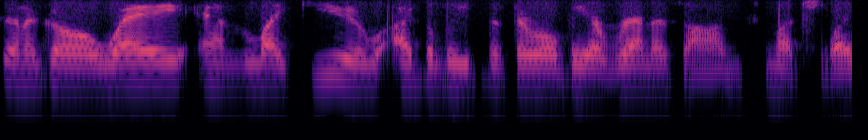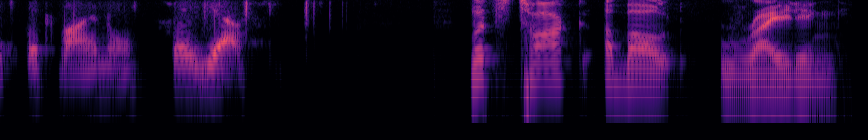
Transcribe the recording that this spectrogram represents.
going to go away. And like you, I believe that there will be a renaissance, much like with vinyl. So, yes. Let's talk about writing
